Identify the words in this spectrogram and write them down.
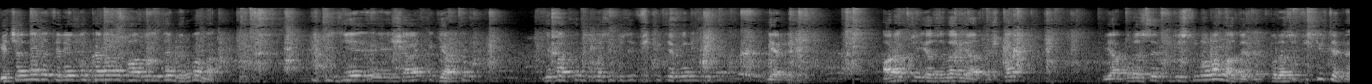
Geçenlerde televizyon kanalı fazla izlemiyorum ama bir diziye e, şahitlik yaptım. Bir baktım burası bizim Fikirtepe'nin bir yerleri. Arapça yazılar yazmışlar. Ya burası Filistin olamaz dedim. Burası Fikirtepe.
